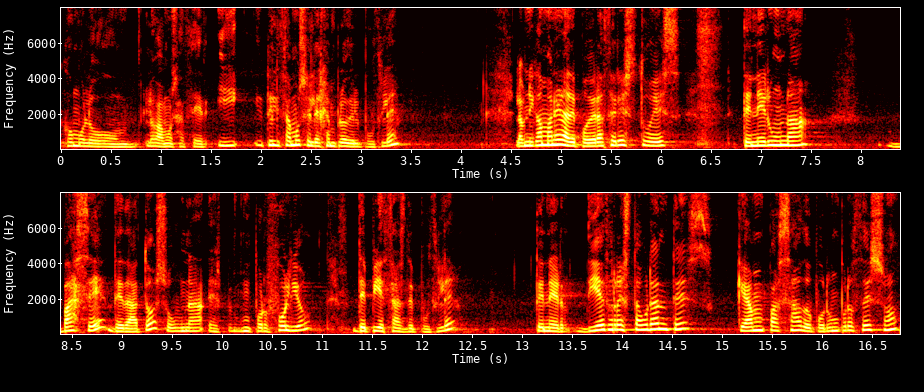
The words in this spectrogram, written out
cómo lo vamos a hacer. Y utilizamos el ejemplo del puzzle. La única manera de poder hacer esto es tener una base de datos o un portfolio de piezas de puzzle. Tener 10 restaurantes que han pasado por un proceso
